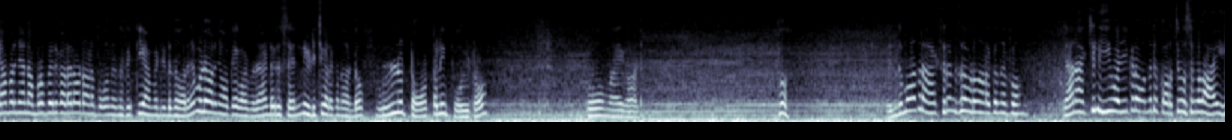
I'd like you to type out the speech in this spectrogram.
ഞാൻ പറഞ്ഞു നമ്പർ പ്ലേറ്റ് കടലോട്ടാണ് പോകുന്നത്. ഫിറ്റ് ചെയ്യാൻ വേണ്ടിയിട്ടെന്ന് പറഞ്ഞു. പുള്ളി പറഞ്ഞു ഓക്കെ കുഴപ്പമില്ല. അതുകൊണ്ട് ഒരു സെൻ ഇടിച്ച് കിടക്കുന്നുണ്ടോ ഫുള്ള് ടോട്ടലി പോയിട്ടോ. ഓ മൈ ഗോഡ് ഓ എന്തുമാത്രം ആക്സിഡൻസ് അവിടെ നടക്കുന്നു ഇപ്പം? ഞാൻ ആക്ച്വലി ഈ വഴി കൂടെ വന്നിട്ട് കുറച്ച് ദിവസങ്ങളായി.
